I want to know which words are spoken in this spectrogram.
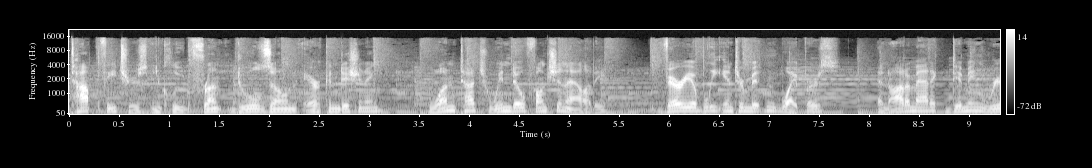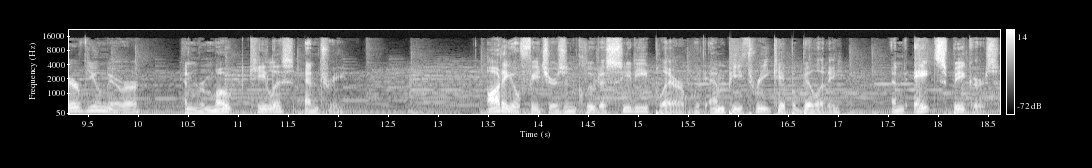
Top features include front dual-zone air conditioning, one-touch window functionality, variably intermittent wipers, an automatic dimming rear-view mirror, and remote keyless entry. Audio features include a CD player with MP3 capability and eight speakers,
